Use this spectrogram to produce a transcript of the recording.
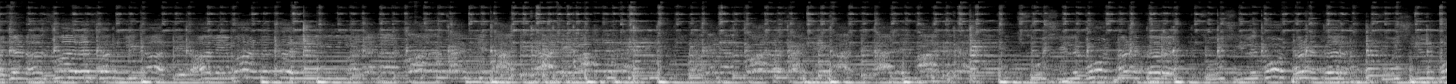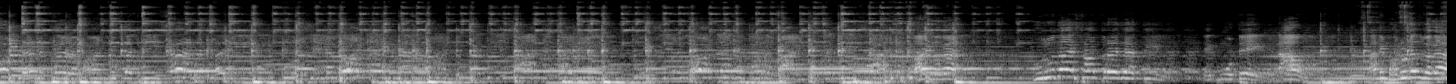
भजन स्वर संगीताचे झाले मान करी सुशील गोठणकर सुशील गोठणकर सुशील गोठणकर भांडुपती शान सुशील गोठणकर भांडुपती बघा गुरुदास संप्रदायातील एक मोठे नाव. आणि म्हणूनच बघा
